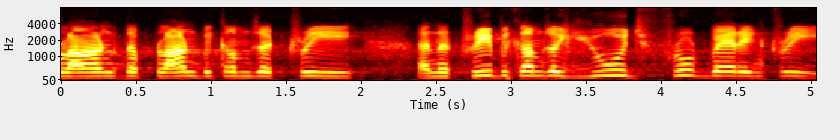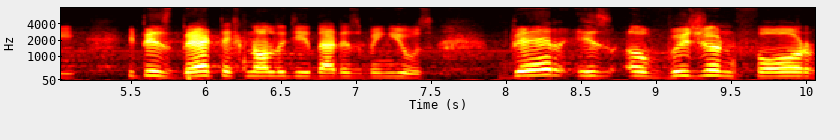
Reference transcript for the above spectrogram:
plant, the plant becomes a tree, and a tree becomes a huge fruit-bearing tree, it is their technology that is being used. There is a vision for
